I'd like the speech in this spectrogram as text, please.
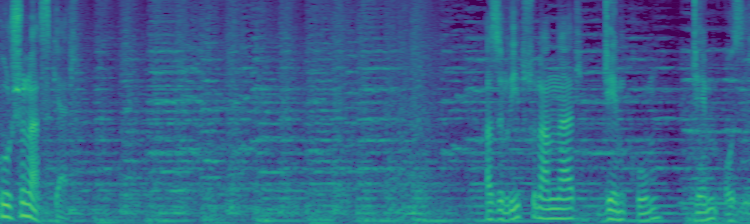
Kurşun Asker Hazırlayıp sunanlar Cem Kum, Cem Ozil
